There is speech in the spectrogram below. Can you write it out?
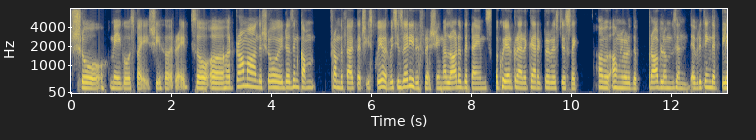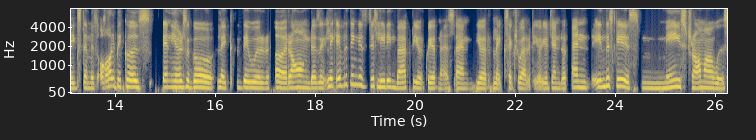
show Mae goes by she her right? So uh, her trauma on the show it doesn't come from the fact that she's queer, which is very refreshing. A lot of the times, a queer character is just like um, அவங்களோட the problems and everything that plagues them is all because 10 years ago like they were uh, wronged as a, like everything is just leading back to your queerness and your like sexuality or your gender and in this case Mae's trauma was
